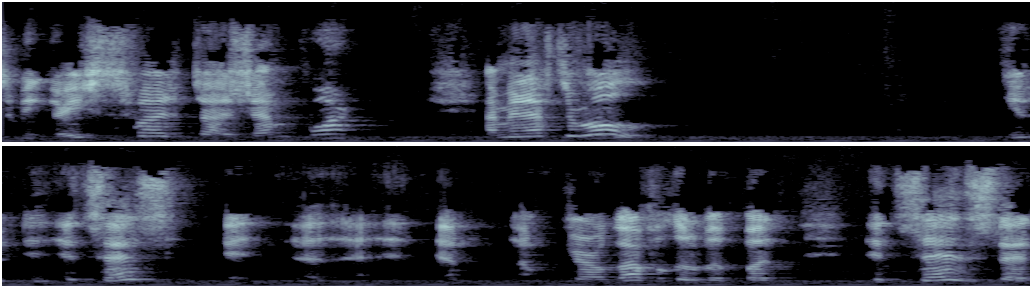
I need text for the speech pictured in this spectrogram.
to be gracious for to Hashem for? I mean, after all, you, it says it, uh, I'm going off a little bit, but it says that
